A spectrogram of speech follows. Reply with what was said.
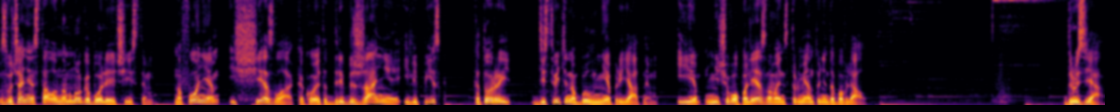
Звучание стало намного более чистым. На фоне исчезло какое-то дребезжание или писк, который действительно был неприятным и ничего полезного инструменту не добавлял. Друзья,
